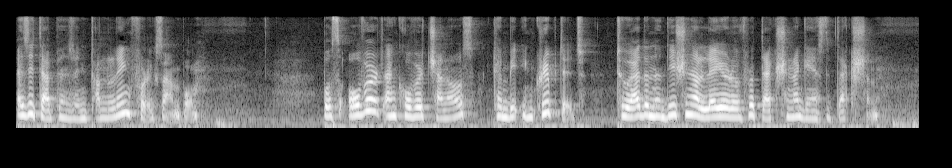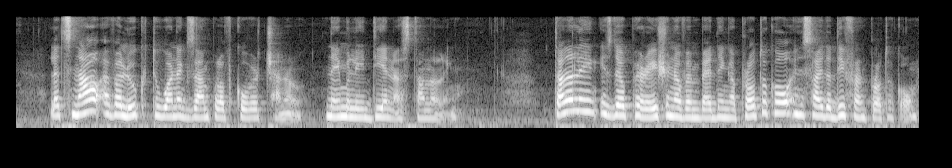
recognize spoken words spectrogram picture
as it happens in tunneling, for example. Both overt and covert channels can be encrypted to add an additional layer of protection against detection. Let's now have a look to one example of covert channel, namely DNS tunneling. Tunneling is the operation of embedding a protocol inside a different protocol.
